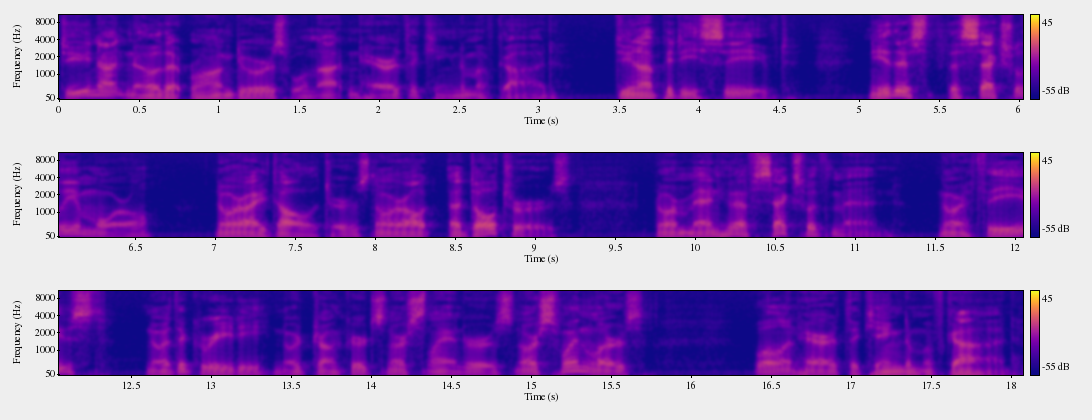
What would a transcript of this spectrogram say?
do you not know that wrongdoers will not inherit the kingdom of God? Do not be deceived. Neither the sexually immoral, nor idolaters, nor adulterers, nor men who have sex with men, nor thieves, nor the greedy, nor drunkards, nor slanderers, nor swindlers will inherit the kingdom of God.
